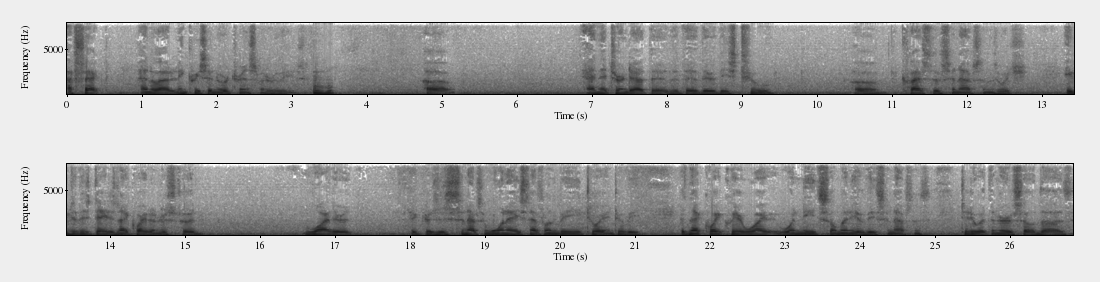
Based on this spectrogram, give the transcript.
effect and allowed an increase in neurotransmitter release. Mm-hmm. Uh, and it turned out that, there, are these two uh, classes of synapsins, which even to this date is not quite understood why they're, because there's synapsin 1A, synapsin 1B, 2A, and 2B. It's not quite clear why one needs so many of these synapsins to do what the nerve cell does.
